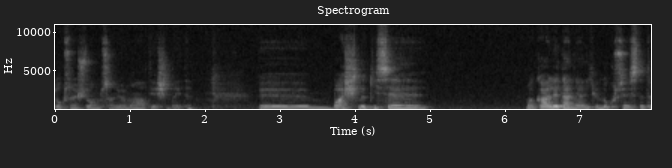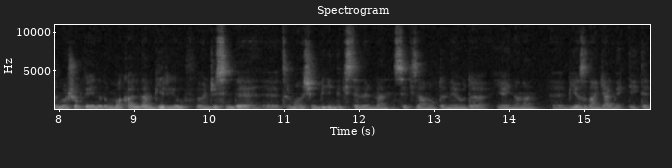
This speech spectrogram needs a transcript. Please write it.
93 doğumlu sanıyorum 16 yaşındaydı. Ee, başlık ise makaleden yani 2009 senesinde Tırmanış Yok'ta yayınladığım makaleden bir yıl öncesinde e, tırmanışın bilindik sitelerinden 8a.neo'da yayınlanan e, bir yazıdan gelmekteydi.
